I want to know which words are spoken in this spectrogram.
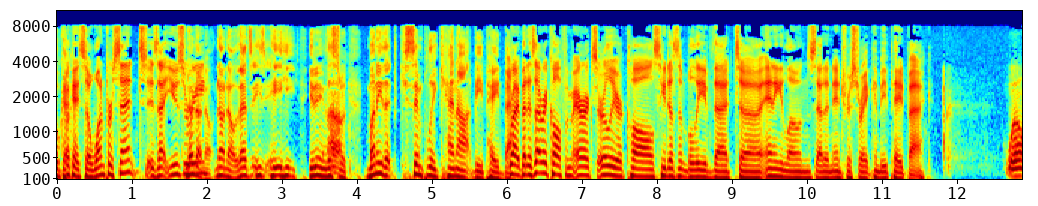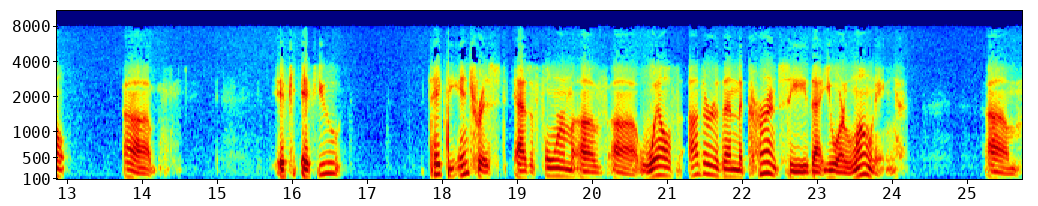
Okay Okay, so 1% is that no usury? no no no no no that's he's, he, he you didn't even listen to it. money that simply cannot be paid back Right, but as I recall from Eric's earlier calls, he doesn't believe that uh, any loans at an interest rate can be paid back. Well, um, if if you take the interest as a form of uh, wealth other than the currency that you are loaning, um,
